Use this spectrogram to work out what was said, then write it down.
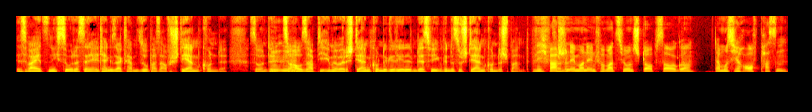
es war jetzt nicht so, dass deine Eltern gesagt haben, so, pass auf, Sternkunde. So, und Mhm. zu Hause habt ihr immer über Sternkunde geredet und deswegen findest du Sternkunde spannend. Ich war schon immer ein Informationsstaubsauger. Da muss ich auch aufpassen.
